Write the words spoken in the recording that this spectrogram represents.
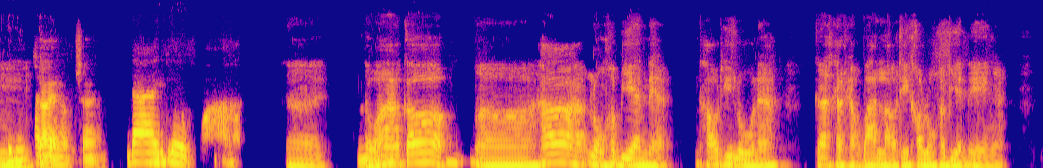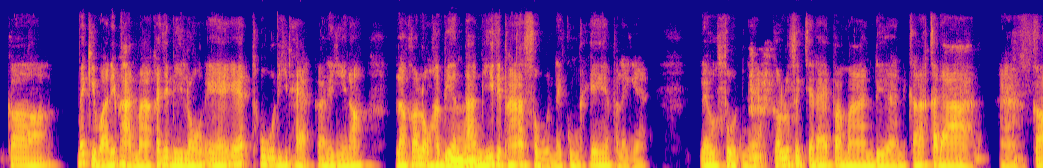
อืมที่อาจใช่จะครับใช่ได้เร็วกว่าใช่แต่ว่าก็เอ่อถ้าลงทะเบียนเนี่ย เท่าที่รู้นะ ก็แถวแถวๆบ้านเราที่เขาลงทะเบียนเองอะ่ะก็ไม่กี่วันที่ผ่านมาก็จะมีลง AS 2 d t a c อะไรอย่างนี้เนาะแล้วก็ลงทะเบียนตาม 25ศูนย์ในกรุงเทพอะไรเงี้ย เร็วสุดเนี่ยก็รู้สึกจะได้ประมาณเดือนกรกฎาอ่าก็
